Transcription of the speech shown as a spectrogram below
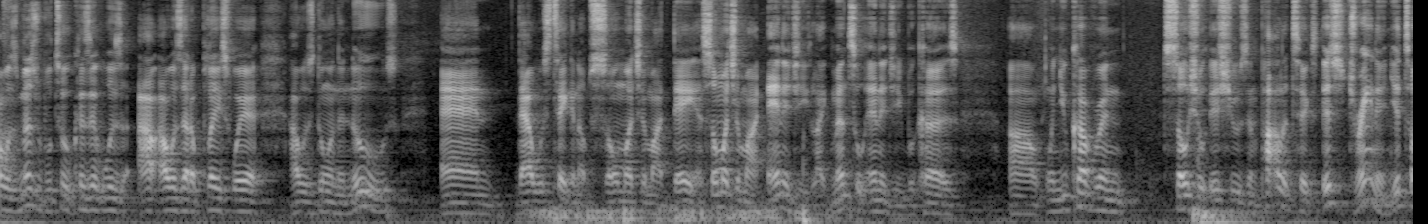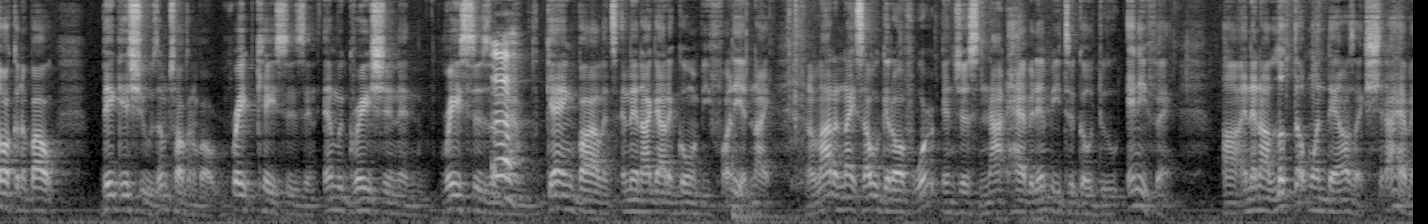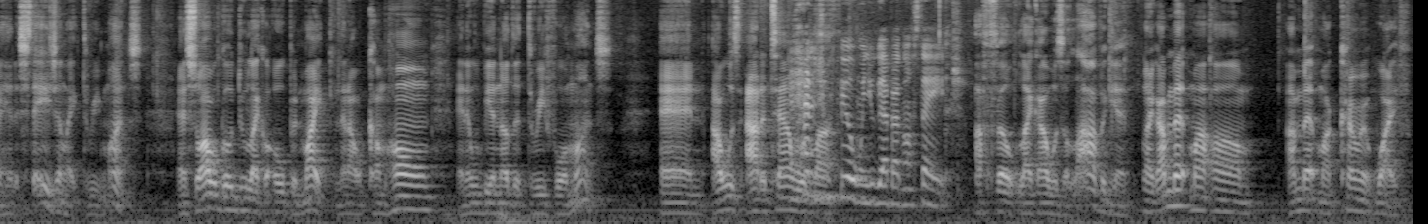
I was miserable too because it was I, I was at a place where I was doing the news and that was taking up so much of my day and so much of my energy, like mental energy, because uh, when you're covering social issues and politics, it's draining. You're talking about big issues. I'm talking about rape cases and immigration and racism Ugh. and gang violence, and then I gotta go and be funny at night. And a lot of nights I would get off work and just not have it in me to go do anything. Uh, and then I looked up one day, I was like, shit, I haven't hit a stage in like three months. And so I would go do like an open mic, and then I would come home, and it would be another three, four months. And I was out of town How with did my. you feel when you got back on stage? I felt like I was alive again. Like I met my um I met my current wife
